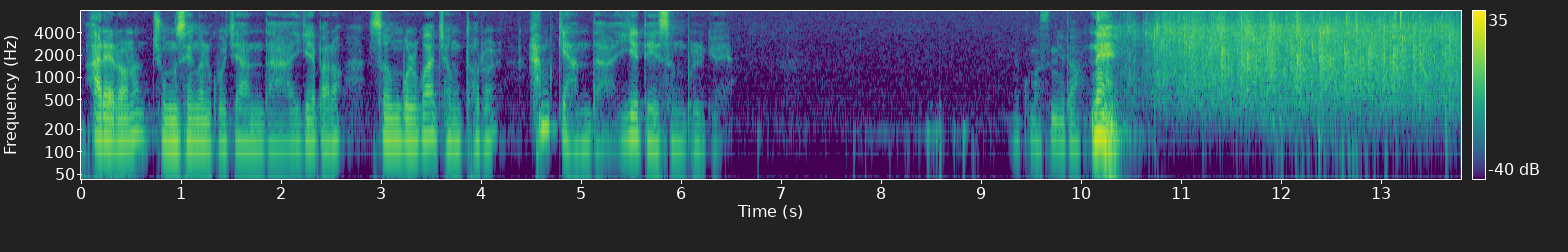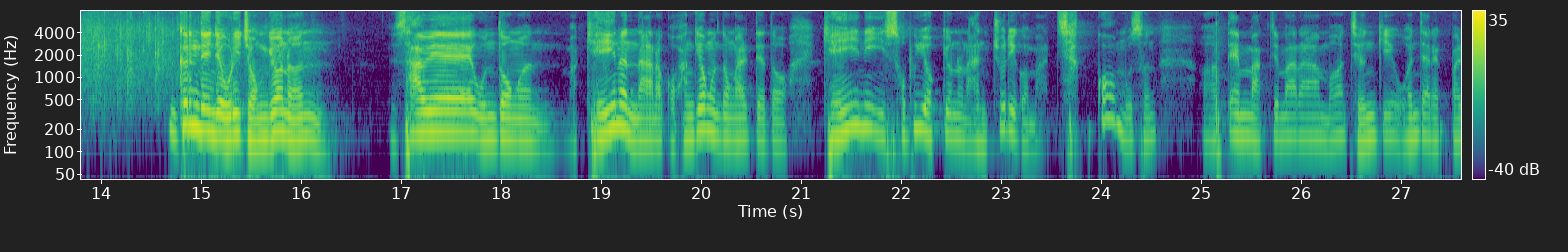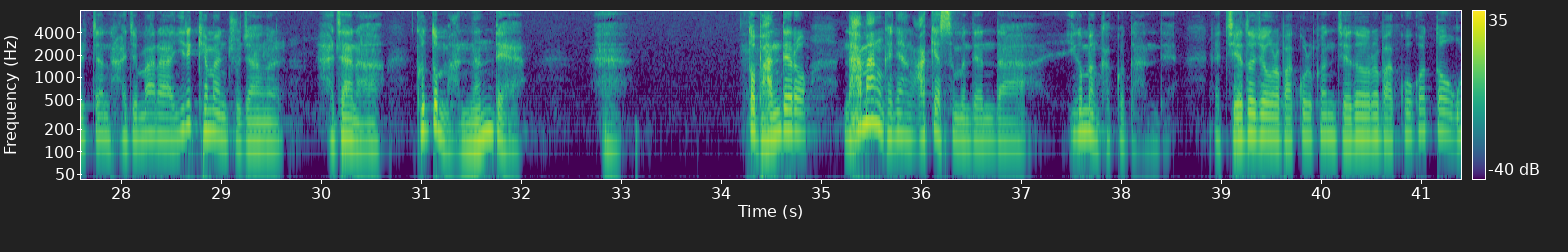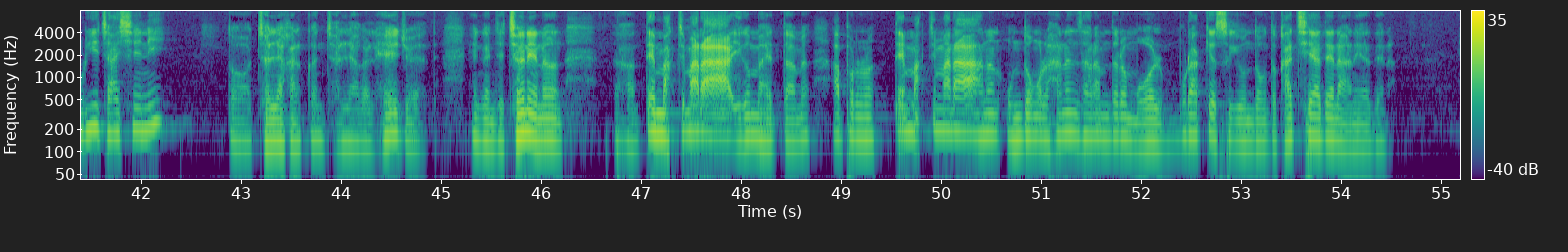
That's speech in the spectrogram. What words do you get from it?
아래로는 중생을 구제한다. 이게 바로 성불과 정토를 함께한다. 이게 대성불교예요. 네, 고맙습니다. 네. 그런데 이제 우리 종교는 사회 운동은 막 개인은 나눠고 환경 운동할 때도 개인이 이 욕구는 안 줄이고 막 자꾸 무슨 어, 댐 막지 마라, 뭐 전기 원자력 발전 하지 마라 이렇게만 주장을 하잖아. 그것도 맞는데 예. 또 반대로 나만 그냥 아껴 쓰면 된다. 이것만 갖고도 안 돼. 그러니까 제도적으로 바꿀 건 제도로 바꾸고 또 우리 자신이 또 전략할 건 전략을 해줘야 돼. 그러니까 이제 전에는 아, 댐 막지 마라 이것만 했다면 앞으로는 댐 막지 마라 하는 운동을 하는 사람들은 뭘 물 아껴 쓰기 운동도 같이 해야 되나 안 해야 되나?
